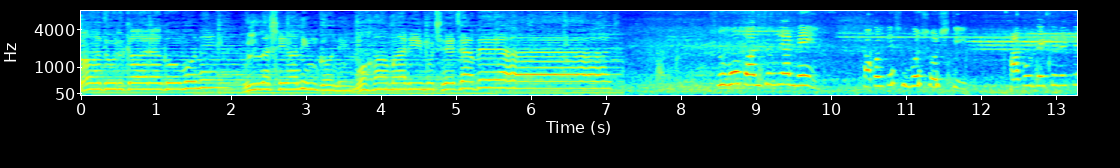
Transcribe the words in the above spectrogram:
মা দুর্গার আগমনে উল্লাসে আলিঙ্গনে মহামারী মুছে যাবে আজ। শুভ পঞ্চমী আর নেই। সকলকে শুভ ষষ্ঠী। ঠাকুর দেখতে দেখতে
